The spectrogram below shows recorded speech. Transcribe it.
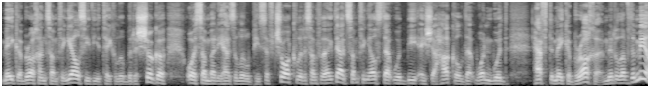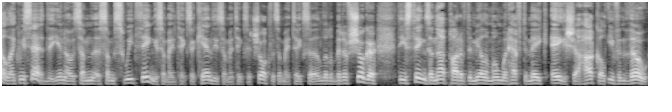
make a bracha on something else. Either you take a little bit of sugar, or somebody has a little piece of chocolate, or something like that. Something else that would be a shahakal that one would have to make a bracha middle of the meal, like we said. You know, some some sweet thing. Somebody takes a candy, somebody takes a chocolate, somebody takes a little bit of sugar. These things are not part of the meal, and one would have to make a shahakal, even though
